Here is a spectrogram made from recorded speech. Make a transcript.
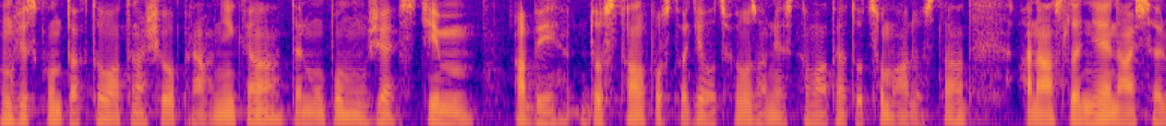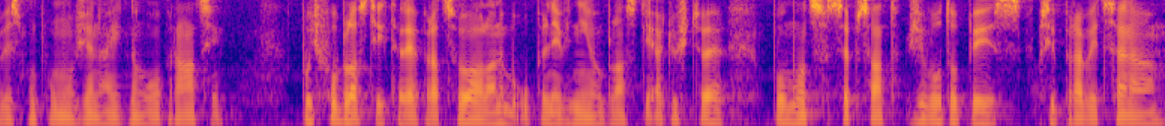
může skontaktovat našeho právníka, ten mu pomůže s tím, aby dostal v podstatě od svého zaměstnavatele to, co má dostat a následně náš servis mu pomůže najít novou práci. buď v oblasti, které pracoval, nebo úplně v jiné oblasti. Ať už to je pomoc sepsat životopis, připravit se na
